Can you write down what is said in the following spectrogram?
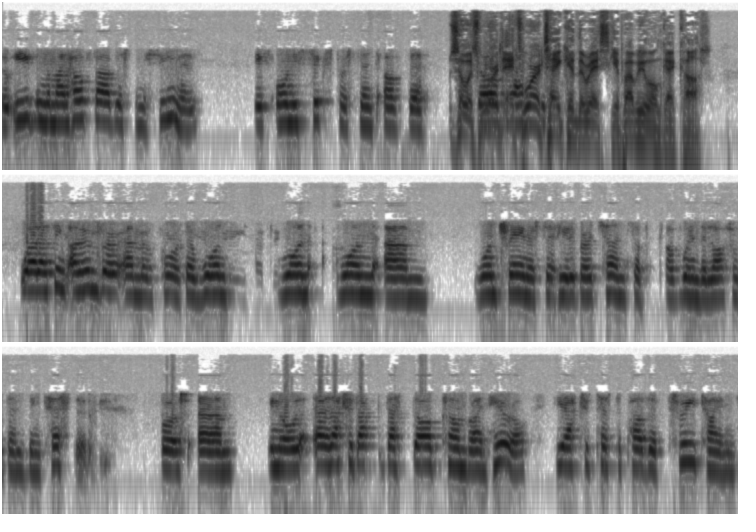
So even no matter how fabulous the machine is, if only six percent of the So it's worth it's worth taking the risk. You probably won't get caught. Well, I think I remember um, a report that one, one, one, um, one trainer said he had a better chance of, of winning the lotto than being tested. But um, you know, and actually that that dog Clonbrien Hero, he actually tested positive three times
